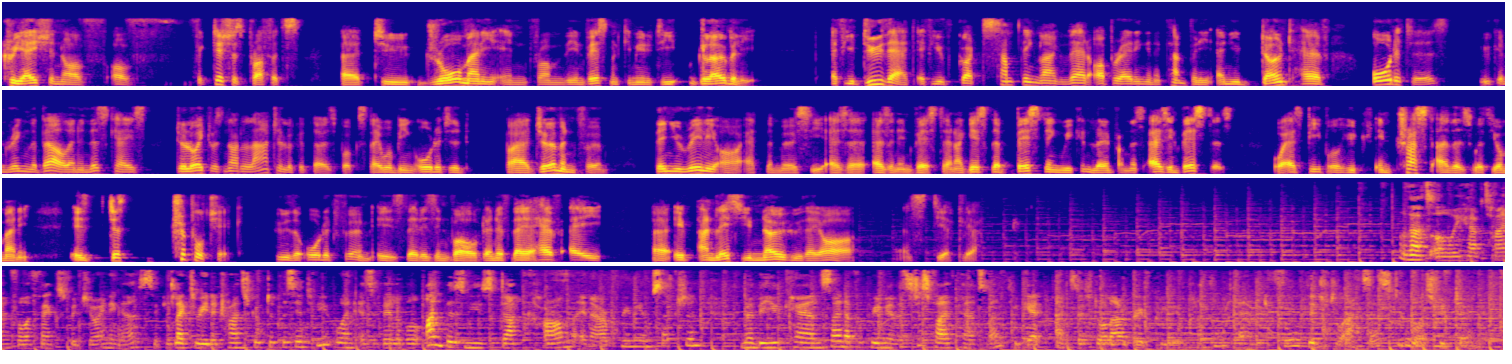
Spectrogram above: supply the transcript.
creation of of fictitious profits uh, to draw money in from the investment community globally. If you do that, if you've got something like that operating in a company and you don't have auditors who can ring the bell, and in this case, Deloitte was not allowed to look at those books, they were being audited by a German firm then you really are at the mercy as a as an investor. And I guess the best thing we can learn from this as investors or as people who entrust others with your money is just triple check who the audit firm is that is involved, and if they have a, uh, if, unless you know who they are, uh, steer clear. Well, that's all we have time for. Thanks for joining us. If you'd like to read a transcript of this interview, one is available on biznews.com in our premium section. Remember, you can sign up for premium. It's just five pounds a month. You get access to all our great premium content and full digital access to the Wall Street Journal.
